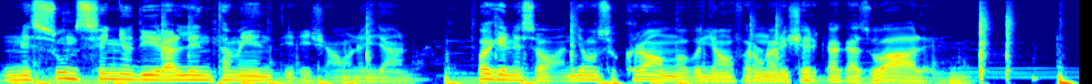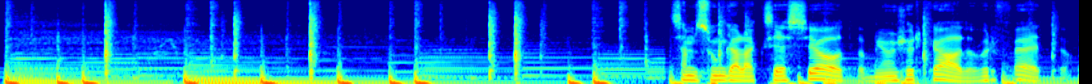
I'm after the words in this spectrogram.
Nessun segno di rallentamenti, diciamo, negli anni. Poi che ne so, andiamo su Chrome, vogliamo fare una ricerca casuale. Samsung Galaxy S8, abbiamo cercato, perfetto.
